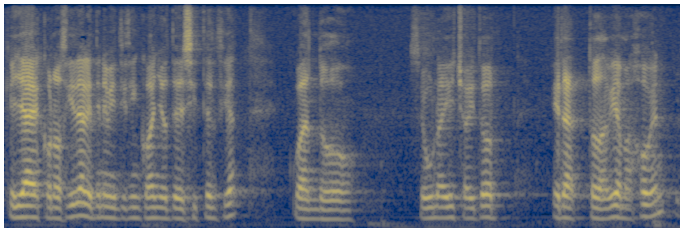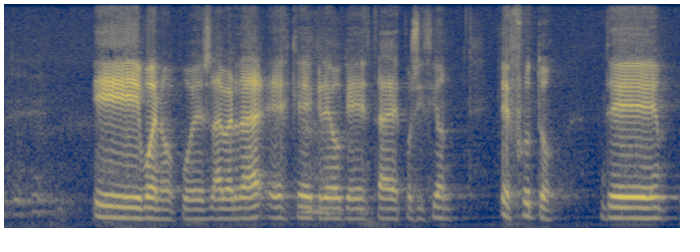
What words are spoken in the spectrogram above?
que ya es conocida, que tiene 25 años de existencia, cuando, según ha dicho Aitor, era todavía más joven y bueno, pues la verdad es que creo que esta exposición es fruto de,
